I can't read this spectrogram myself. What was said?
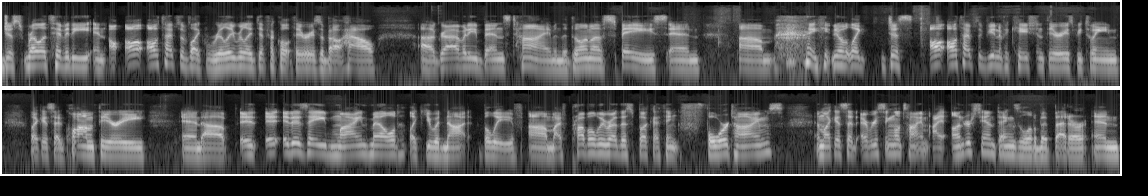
just relativity and all, all, types of like really really difficult theories about how uh, gravity bends time and the dilemma of space and um, you know like just all, all, types of unification theories between like I said quantum theory and uh, it, it is a mind meld like you would not believe. Um, I've probably read this book I think four times. And like I said every single time I understand things a little bit better. And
